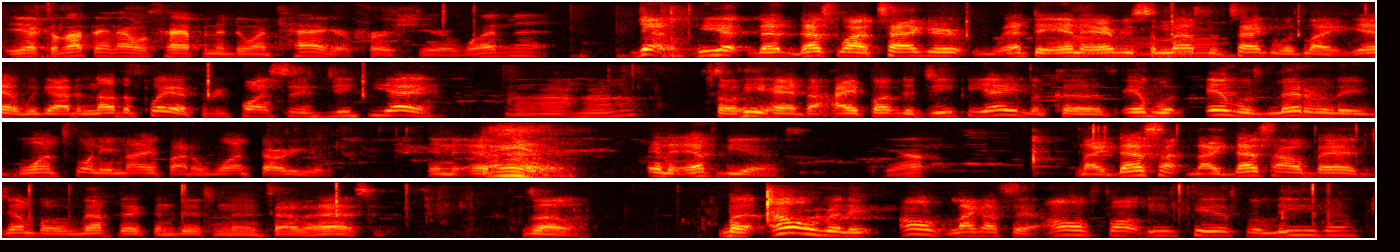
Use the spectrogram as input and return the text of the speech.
Yeah, because I think that was happening during Taggart first year, wasn't it? Yeah, he had, that, that's why Taggart at the end of every Mhm. semester, Taggart was like, "Yeah, we got another player, three point six GPA." Mm-hmm. So he had to hype up the GPA because it was it was literally 129th out of 130 in the FBS. In the FBS, Yep. like that's how like that's how bad Jimbo left that condition in Tallahassee. So But I don't really, I don't, like I said, I don't fault these kids for leaving.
